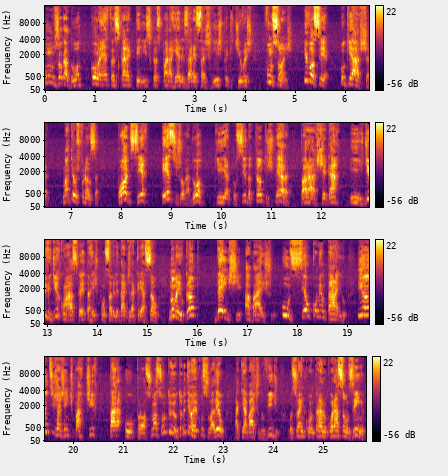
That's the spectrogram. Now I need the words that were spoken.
um jogador com essas características para realizar essas respectivas funções. E você, o que acha? Matheus França pode ser esse jogador que a torcida tanto espera para chegar e dividir com a Rascaeta a responsabilidade da criação no meio-campo? Deixe abaixo o seu comentário. E antes de a gente partir para o próximo assunto. O YouTube tem um recurso valeu aqui abaixo do vídeo. Você vai encontrar um coraçãozinho.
